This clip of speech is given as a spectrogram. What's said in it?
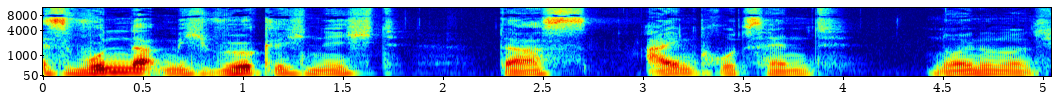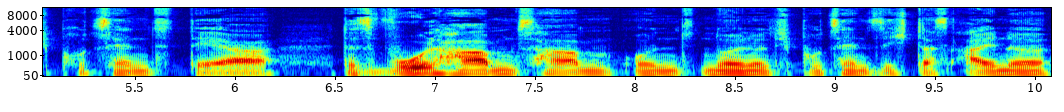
es wundert mich wirklich nicht, dass ein Prozent, 99 Prozent der, des Wohlhabens haben und 99 Prozent sich das eine,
